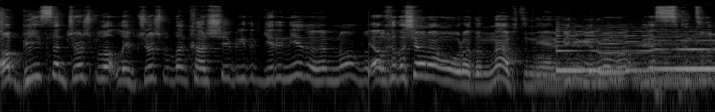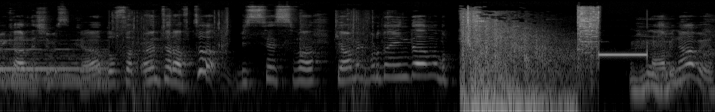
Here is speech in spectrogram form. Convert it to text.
Abi bir insan George Bull atlayıp George Bull'dan karşıya bir gidip geri niye döner ne oldu? Arkadaşa mı uğradın ne yaptın yani bilmiyorum ama biraz sıkıntılı bir kardeşimiz. Ya dostlar ön tarafta bir ses var. Kamil burada indi ama bu... abi ne yapıyorsun?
